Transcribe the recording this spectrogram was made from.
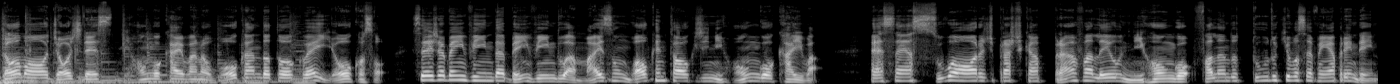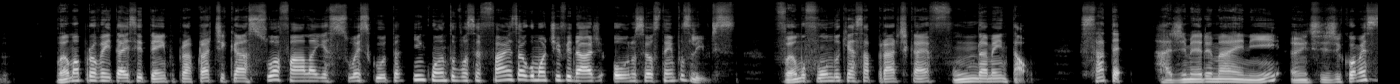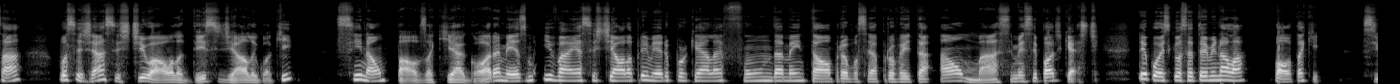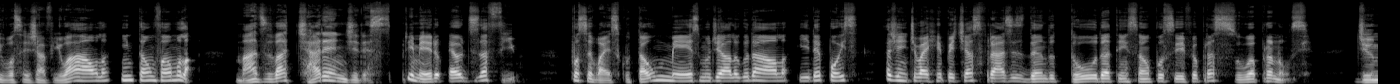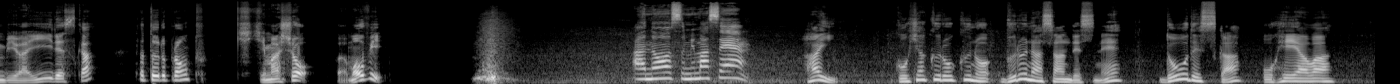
どうも、ジョージです。日本語会話の Walk and Talk へようこそ。Seja bem-vinda, bem-vindo a mais um Walk and Talk de Nihongo Kaiwa. Essa é a sua hora de praticar pra valer o Nihongo, falando tudo que você vem aprendendo. Vamos aproveitar esse tempo para praticar a sua fala e a sua escuta enquanto você faz alguma atividade ou nos seus tempos livres. Vamos fundo que essa prática é fundamental. Sate, hajimeru mae ni, antes de começar, você já assistiu a aula desse diálogo aqui? Se não, pausa aqui agora mesmo e vai assistir a aula primeiro, porque ela é fundamental para você aproveitar ao máximo esse podcast. Depois que você terminar lá, volta aqui. Se você já viu a aula, então vamos lá. Mazu wa challenge. Primeiro é o desafio. Você vai escutar o mesmo diálogo da aula e depois a gente vai repetir as frases dando toda a atenção possível para sua pronúncia. Junbi wa ii desu ka? Tá tudo pronto? Kikimashou. Vamos ouvir. あの、すみません。はい。506のブルナさんですね。どうですか？お部屋は。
